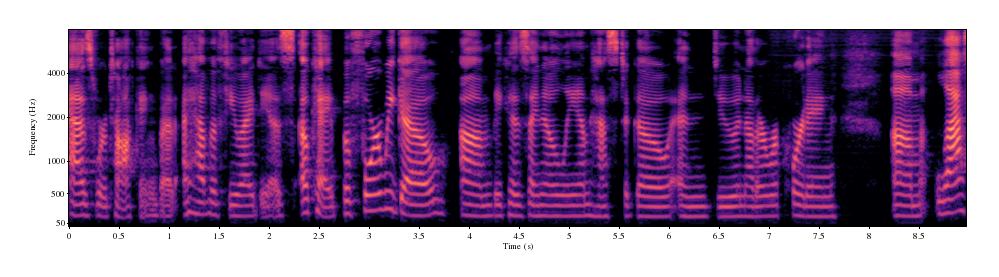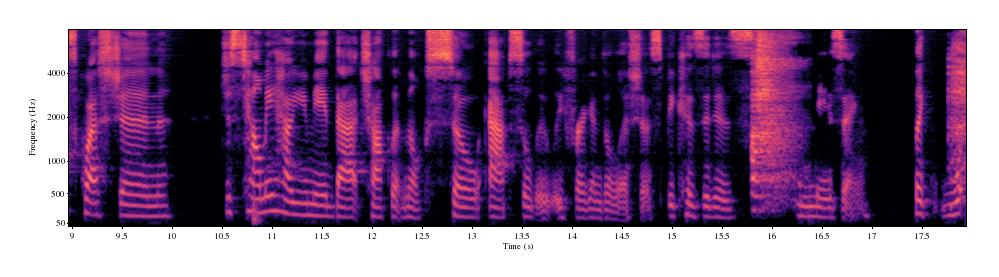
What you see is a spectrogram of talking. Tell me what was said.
as we're talking but i have a few ideas okay before we go um because i know liam has to go and do another recording um last question just tell me how you made that chocolate milk so absolutely friggin' delicious because it is amazing. Like, what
